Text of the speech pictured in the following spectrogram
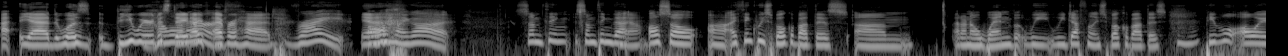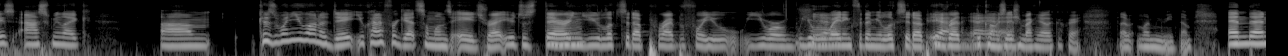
I, yeah, it was the weirdest date I've ever had. Right. Yeah. Oh my god. Something something that Yeah. also uh, I think we spoke about this um I don't know when but we we definitely spoke about this. People always ask me like um cuz when you go on a date you kind of forget someone's age, right? You're just there and Mhm. you looked it up right before you you were you were Yeah. waiting for them, you looked it up, you Yeah, read yeah, the conversation back and you're like, "Okay, let, let me meet them." And then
